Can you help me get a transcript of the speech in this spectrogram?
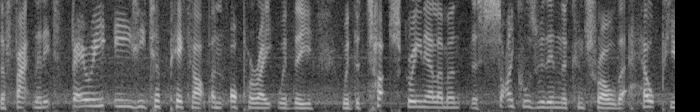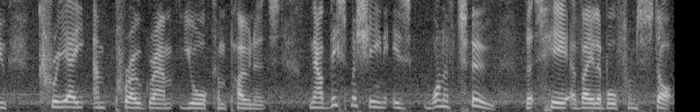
the fact that it's very easy to pick up and operate with the with the touchscreen element the cycles within the control that help you create and program your components. Now this machine is one of two that's here available from stock.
